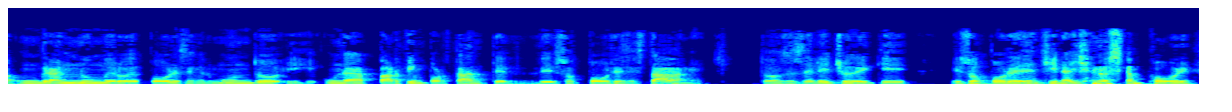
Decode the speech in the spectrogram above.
ah, un gran número de pobres en el mundo y una parte importante de esos pobres estaban en Entonces, el hecho de que esos pobres en China ya no sean pobres,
